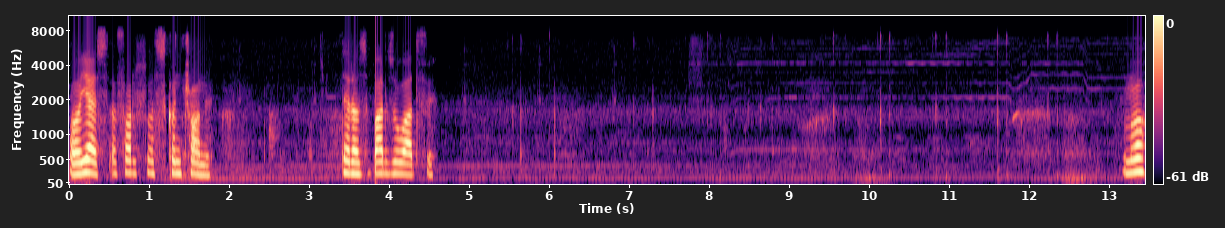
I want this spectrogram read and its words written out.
O jest, effortless skończony. Teraz bardzo łatwy. No,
